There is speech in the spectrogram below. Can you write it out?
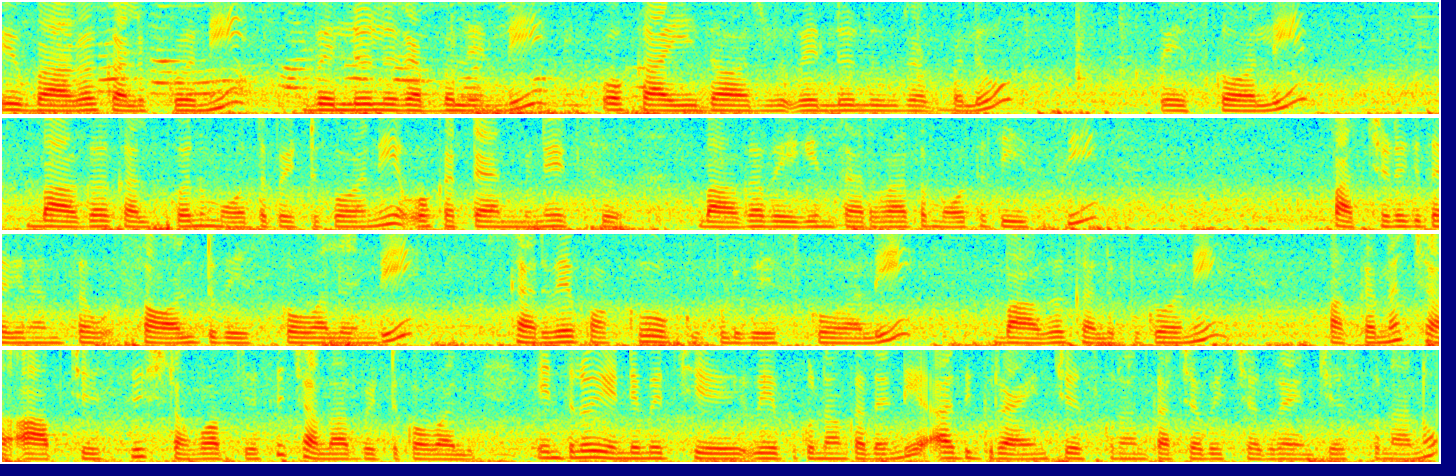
ఇవి బాగా కలుపుకొని వెల్లుల్లి రెబ్బలండి ఒక ఐదు ఆరు వెల్లుల్లి రెబ్బలు వేసుకోవాలి. బాగా కలుపుకొని మూత పెట్టుకొని ఒక టెన్ మినిట్స్ బాగా వేగిన తర్వాత మూత తీసి పచ్చడికి తగినంత సాల్ట్ వేసుకోవాలండి. కరివేపాకు ఒక గుప్పుడు వేసుకోవాలి. బాగా కలుపుకొని పక్కన చ ఆఫ్ చేసి స్టవ్ ఆఫ్ చేసి చల్లారబెట్టుకోవాలి ఇందులో ఎండుమిర్చి వేపుకున్నాం కదండి అది గ్రైండ్ చేసుకున్నాను కచ్చబిచ్చ గ్రైండ్ చేసుకున్నాను.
